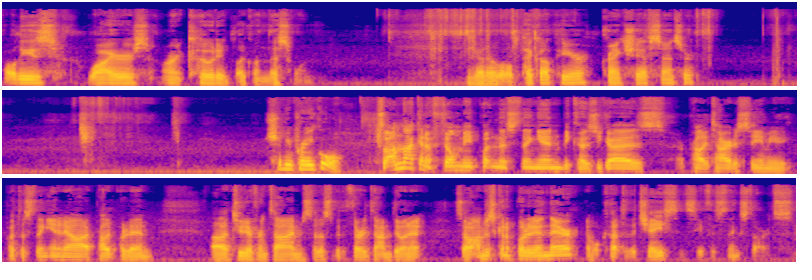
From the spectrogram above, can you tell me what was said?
all these wires aren't coated like on this one. We got our little pickup here, crankshaft sensor. Should be pretty cool. So I'm not going to film me putting this thing in because you guys are probably tired of seeing me put this thing in and out. I probably put it in uh, two different times, so this will be the third time doing it. So I'm just going to put it in there and we'll cut to the chase and see if this thing starts.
